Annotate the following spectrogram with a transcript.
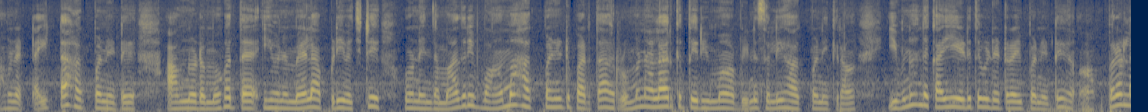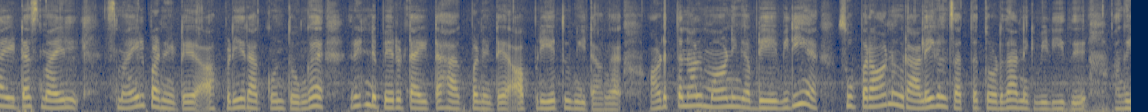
அவனை டைட்டாக ஹக் பண்ணிவிட்டு அவனோட முகத்தை இவனை மேலே அப்படியே வச்சுட்டு உன்னை இந்த மாதிரி வாமாக ஹக் பண்ணிட்டு பார்த்தா ரொம்ப நல்லா இருக்கு தெரியுமா? அப்படின்னு சொல்லி ஹக் பண்ணிக்கிறான். இவனும் அந்த கையை எடுத்து விட ட்ரை பண்ணிவிட்டு அப்புறம் லைட்டாக ஸ்மைல் ஸ்மைல் பண்ணிவிட்டு அப்படியே ரக்கும் தூங்க ரெண்டு பேரும் டைட்டாக ஹக் பண்ணிவிட்டு அப்படியே தூங்கிட்டாங்க. அடுத்த நாள் மார்னிங் அப்படியே விடிய சூப்பரான ஒரு அலைகள் சத்தத்தோடு தான் அன்னைக்கு விடியுது. அங்கே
